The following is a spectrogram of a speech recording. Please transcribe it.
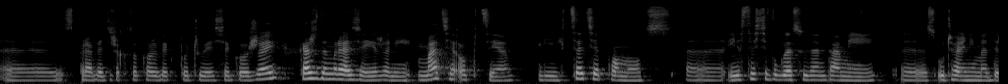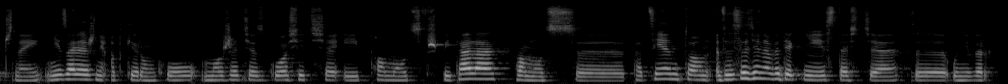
e, sprawiać, że ktokolwiek poczuje się gorzej. W każdym razie, jeżeli macie opcję i chcecie pomóc, e, jesteście w ogóle studentami e, z uczelni medycznej, niezależnie od kierunku, możecie zgłosić się i pomóc w szpitalach, pomóc e, pacjentom. W zasadzie, nawet jak nie jesteście z uniwersytetu,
